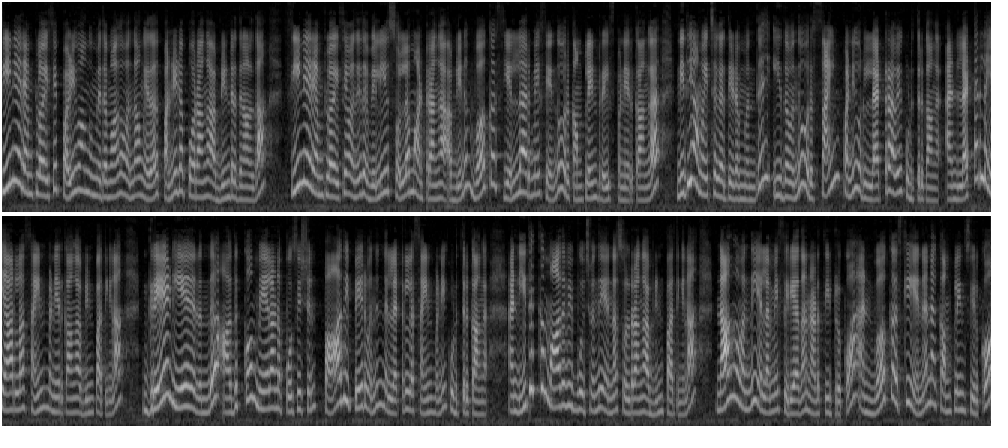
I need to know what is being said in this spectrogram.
சீனியர் எம்ப்ளாயிஸே பழிவாங்கும் விதமாக வந்து அவங்க ஏதாவது பண்ணிட போறாங்க அப்படின்றதுனால தான் சீனியர் எம்ப்ளாயிஸே வந்து இதை வெளியே சொல்ல மாட்டாங்க அப்படின்னு ஒர்க்கர்ஸ் எல்லாருமே சேர்ந்து ஒரு கம்ப்ளைண்ட் ரைஸ் பண்ணியிருக்காங்க. நிதி அமைச்சகத்திடம் வந்து இதை வந்து ஒரு சைன் பண்ணி ஒரு லெட்டராகவே கொடுத்துருக்காங்க. அண்ட் லெட்டர்ல யாரெல்லாம் சைன் பண்ணியிருக்காங்க அப்படின்னு பார்த்தீங்கன்னா கிரேட் ஏ இருந்து அதுக்கும் மேலான பொசிஷன் பாதி பேர் வந்து இந்த லெட்டரில் சைன் பண்ணி கொடுத்துருக்காங்க. அண்ட் இதுக்கு மாதவி பூச் வந்து என்ன சொல்றாங்க அப்படின்னு பார்த்தீங்கன்னா நாங்கள் வந்து எல்லாமே சரியாக தான் நடத்திட்டு இருக்கோம். அண்ட் ஒர்க்கர்ஸ்க்கு என்னென்ன கம்ப்ளைண்ட்ஸ் இருக்கோ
